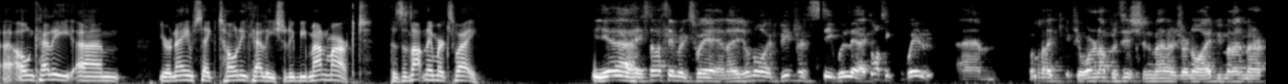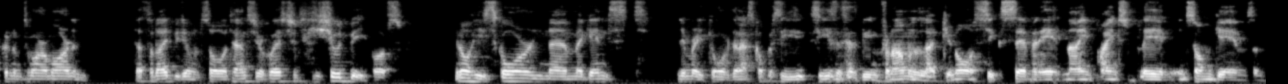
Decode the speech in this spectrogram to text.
Uh, Eoin Kelly, um, your namesake Tony Kelly, should he be man marked? Because it's not Limerick's way. Yeah, it's not Limerick's way, and I don't know. It'd be interesting to see will they. I don't think will. Um, but like, if you were an opposition manager, no, I'd be man marking them tomorrow morning. That's what I'd be doing. So to answer your question, he should be, but you know, he's scoring um, against Limerick over the last couple of se- seasons has been phenomenal. Like you know, six, seven, eight, nine points to play in, in some games, and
